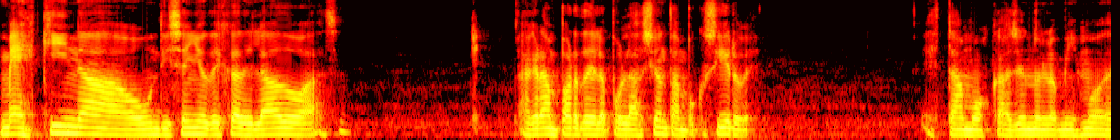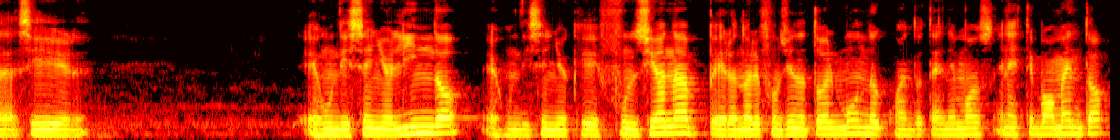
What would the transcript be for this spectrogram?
mezquina o un diseño deja de lado a, a gran parte de la población tampoco sirve. Estamos cayendo en lo mismo de decir es un diseño lindo, es un diseño que funciona, pero no le funciona a todo el mundo cuando tenemos en este momento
